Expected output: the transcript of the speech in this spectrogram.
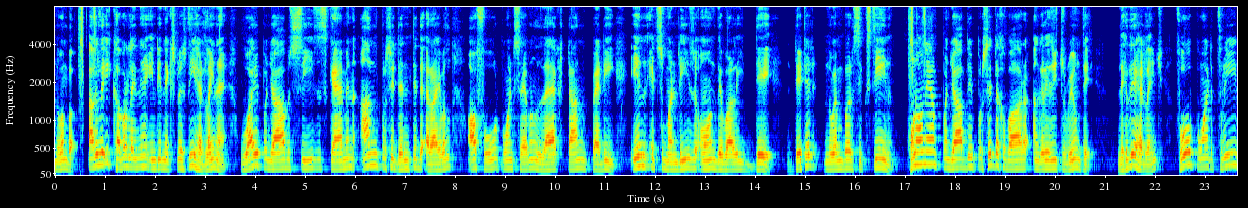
November. ਅਗਲੀ ਖਬਰ ਲੈਂਦੇ ਹਾਂ ਇੰਡੀਅਨ ਐਕਸਪ੍ਰੈਸ ਦੀ ਹੈਡਲਾਈਨ ਹੈ why Punjab sees scam in unprecedented arrival of 4.7 lakh ton paddy in its mandis on Diwali day, dated November 16 ਹੁਣ ਆਉਂਦੇ ਆ ਪੰਜਾਬ ਦੇ ਪ੍ਰਸਿੱਧ ਅਖਬਾਰ ਅੰਗਰੇਜ਼ੀ ਟ੍ਰਿਬਿਊਨ ਤੇ। ਲਿਖਦੇ ਹੈਡਲਾਈਨ 'ਚ 4.3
